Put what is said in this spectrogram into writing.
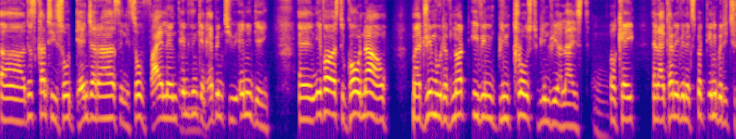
uh, this country is so dangerous and it's so violent. Anything can happen to you any day. And if I was to go now, my dream would have not even been close to being realized. Okay. And I can't even expect anybody to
